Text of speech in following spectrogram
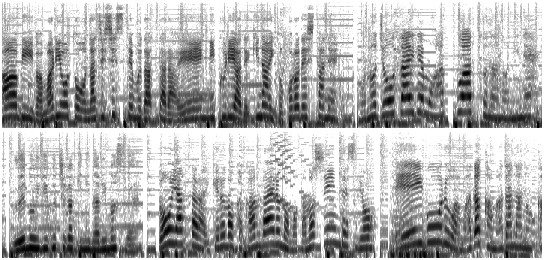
カービィがマリオと同じシステムだったら永遠にクリアできないところでしたね。この状態でもアップアップなのにね。上の入り口が気になりますね。どうやったらいけるのか考えるのも楽しいんですよ。A ボールはまだかまだなのか。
